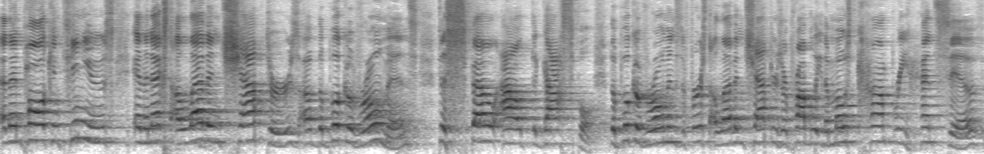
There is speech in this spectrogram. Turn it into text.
And then Paul continues in the next 11 chapters of the book of Romans to spell out the gospel. The book of Romans, the first 11 chapters, are probably the most comprehensive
